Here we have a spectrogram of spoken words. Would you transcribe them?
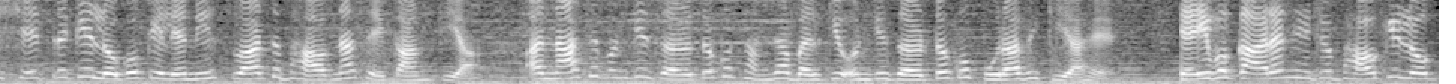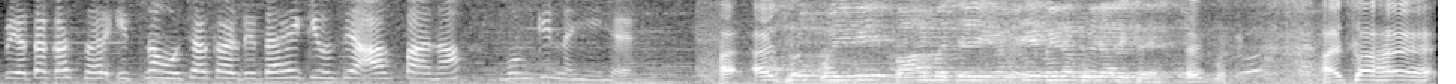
इस क्षेत्र के लोगों के लिए निस्वार्थ भावना से काम किया और न सिर्फ़ उनकी जरूरतों को समझा बल्कि उनकी जरूरतों को पूरा भी किया है। यही वो कारण है जो भाव की लोकप्रियता का सर इतना ऊँचा कर देता है कि उसे आग पाना मुमकिन नहीं है। ऐसा ऐसा है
